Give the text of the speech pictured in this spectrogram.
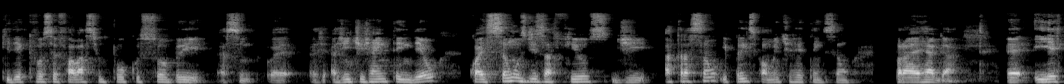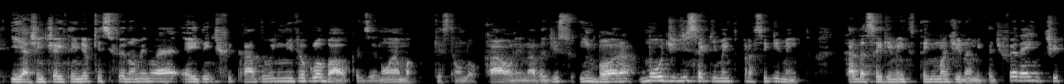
Queria que você falasse um pouco sobre, assim, é, a gente já entendeu quais são os desafios de atração e principalmente retenção para RH. É, e, e, a gente já entendeu que esse fenômeno é, é, identificado em nível global, quer dizer, não é uma questão local nem nada disso, embora mude de segmento para segmento. Cada segmento tem uma dinâmica diferente,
